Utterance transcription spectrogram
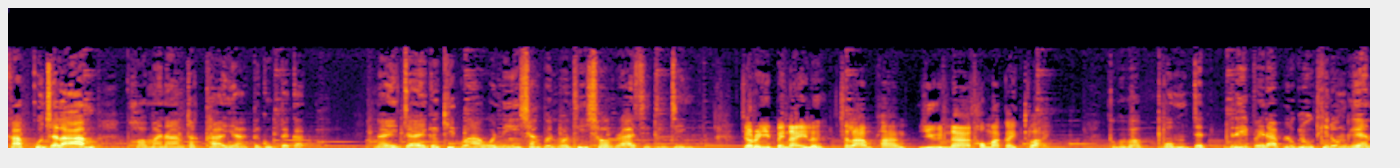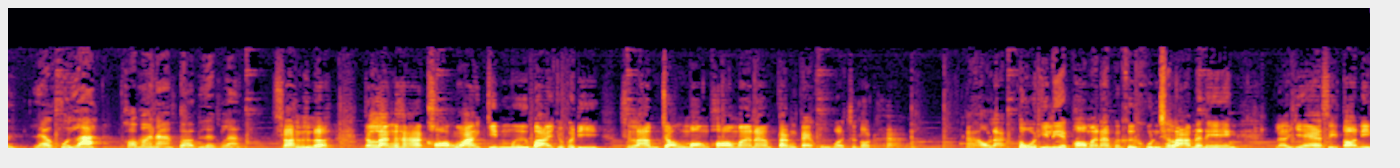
ครับ คุณฉลาม พ่อม้าน้ำทักทายอย่างตะกุกตะกักในใจก็คิดว่าวันนี้ช่างเป็นวันที่โชคร้ายเสียจริง จะรีบไปไหนหรือฉลามพลางยื่นหน้าเข้ามาไกลๆผมผมผมจะรีบไปรับลูกๆที่โรงเรียน แล้วคุณล่ะพ่อม้าน้ำตอบเลิกลักๆฉันละกำลังหาของว่างกินมื้อบ่ายอยู่พอดี ฉลามจ้องมองพ่อมาน้ำตั้งแต่หัวจะหลดหาง เอาละตัวที่เรียกพ่อมาน้ำก็คือคุณฉลามนั่นเอง แล้วแย่สิตอนนี้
